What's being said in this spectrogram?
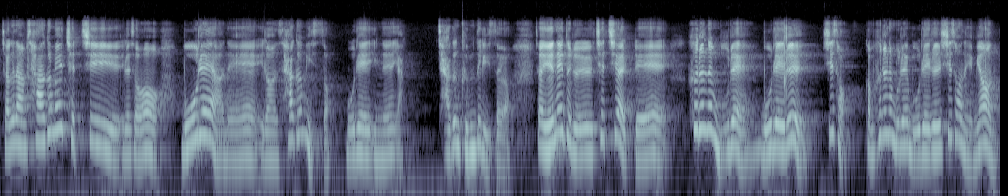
자, 그 다음 사금의 채취에서 모래 안에 이런 사금이 있어. 모래에 있는 약 작은 금들이 있어요. 자, 얘네들을 채취할 때 흐르는 물에 모래를 씻어. 그럼 흐르는 물에 모래를 씻어내면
